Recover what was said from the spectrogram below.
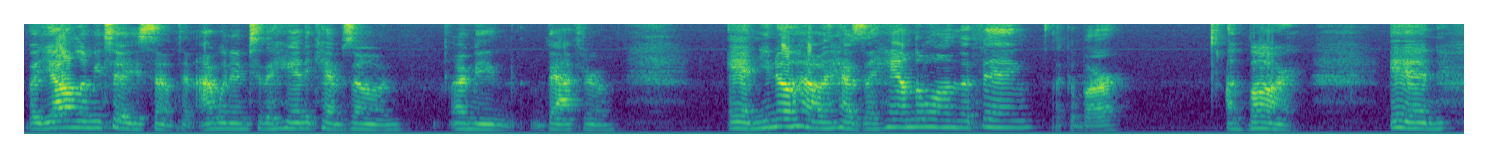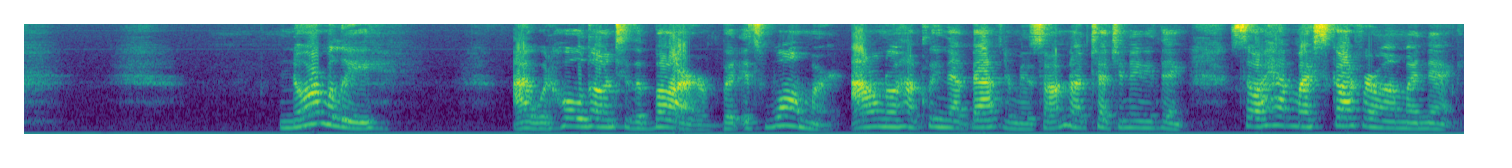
But y'all, let me tell you something. I went into the handicap zone, I mean, bathroom. And you know how it has a handle on the thing? Like a bar. A bar. And normally I would hold on to the bar, but it's Walmart. I don't know how clean that bathroom is, so I'm not touching anything. So I have my scarf around my neck.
